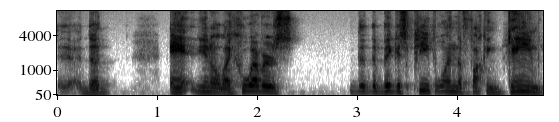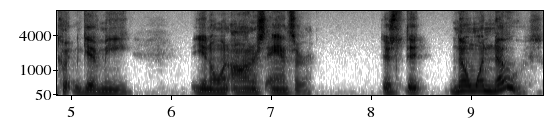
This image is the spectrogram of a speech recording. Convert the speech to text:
The and you know like whoever's the, the biggest people in the fucking game couldn't give me you know an honest answer. There's the, no one knows.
